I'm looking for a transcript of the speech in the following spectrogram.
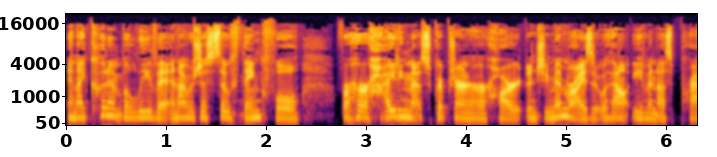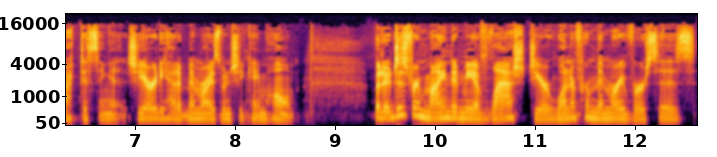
And I couldn't believe it. And I was just so thankful for her hiding that scripture in her heart. And she memorized it without even us practicing it. She already had it memorized when she came home. But it just reminded me of last year. One of her memory verses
